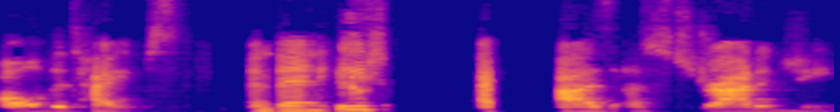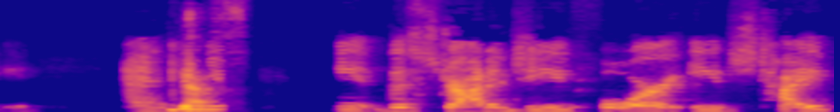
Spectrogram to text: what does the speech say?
all of the types, and then each has a strategy. And can yes the strategy for each type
